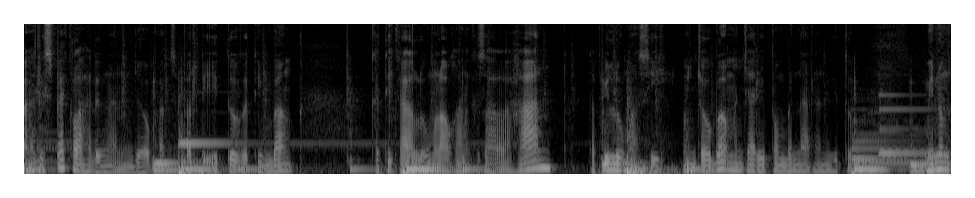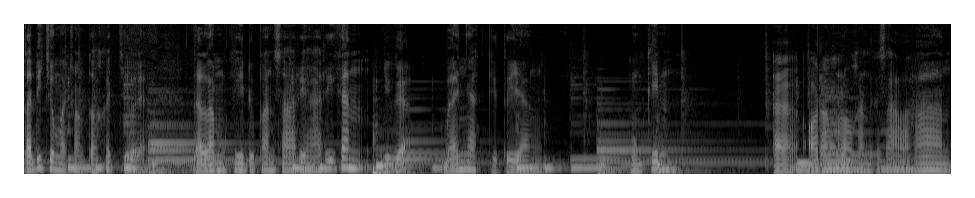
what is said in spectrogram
uh, respect lah dengan jawaban seperti itu ketimbang ketika lu melakukan kesalahan tapi lu masih mencoba mencari pembenaran gitu. Minum tadi cuma contoh kecil ya. Dalam kehidupan sehari-hari kan juga banyak gitu yang mungkin uh, orang melakukan kesalahan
